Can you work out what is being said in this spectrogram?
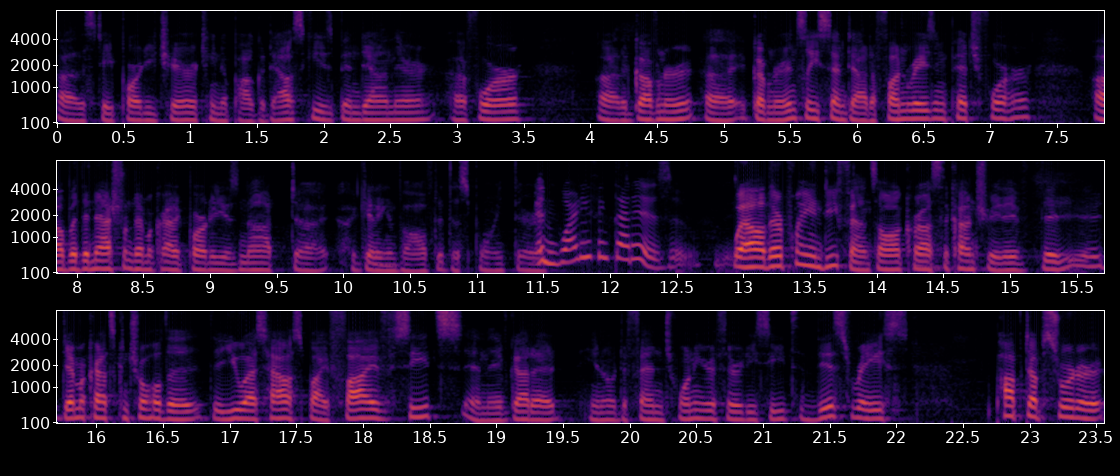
uh, the state party chair. Tina Podlodowski has been down there uh, for her. Uh, the governor, uh, Governor Inslee, sent out a fundraising pitch for her. Uh, but the National Democratic Party is not uh, getting involved at this point. They're and why do you think that is? Well, they're playing defense all across the country. They've, the Democrats control the, the U.S. House by five seats, and they've got to you know defend 20 or 30 seats. This race popped up sort of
